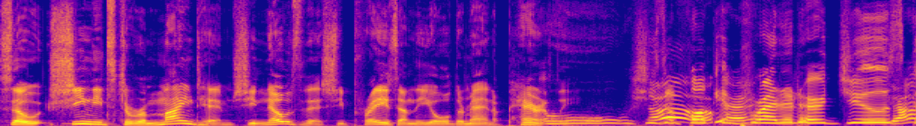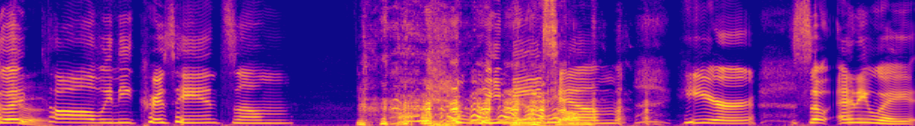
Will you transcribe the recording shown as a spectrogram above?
So she needs to remind him. She knows this. She preys on the older men, apparently. Oh, she's Oh, a fucking okay. predator, Juice. Gotcha. Good call. We need Chris Hansen. we need him here. So anyway,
